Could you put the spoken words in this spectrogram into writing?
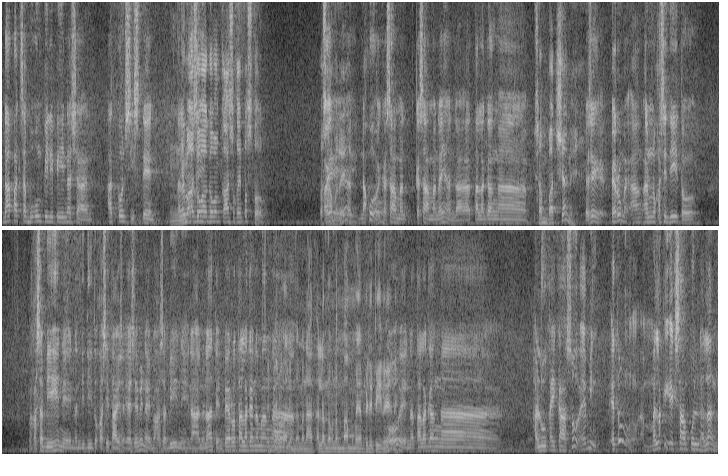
Dapat sa buong Pilipinas yan at consistent. yung mo mga kasi- gawa-gawang kaso kay Pastor. Kasama ay, na yan. Naku, eh, kasama, kasama na yan. Da, talagang, ah, Isang batch yan eh. kasi, pero may, ang ano kasi dito, baka sabihin eh, nandito kasi tayo sa SMN ay baka sabihin eh, na ano natin. Pero talaga namang, Eh, pero ah, alam naman nat, alam naman ng mamamayang Pilipino yan oo eh. eh, na talagang ah, halukay kaso. I mean, ito, malaking example na lang,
